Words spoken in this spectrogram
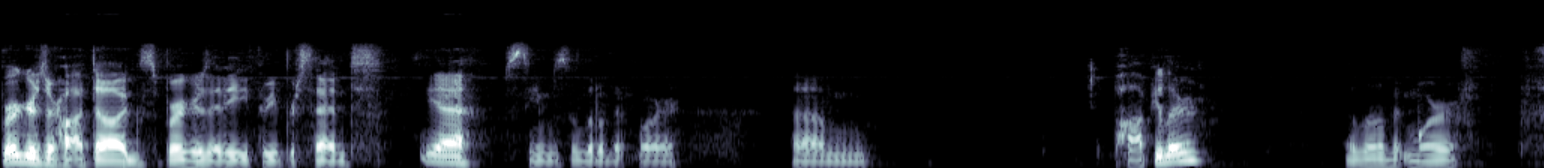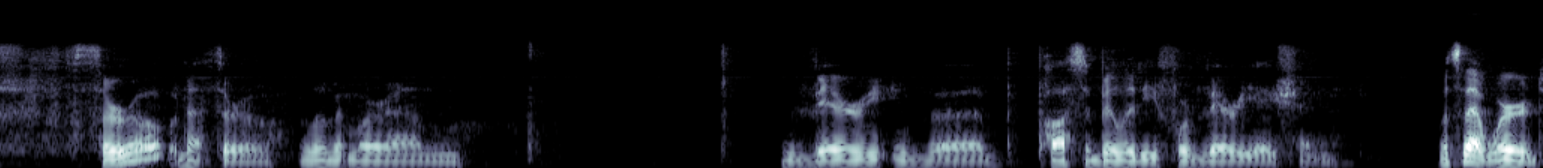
Burgers or hot dogs? Burgers at eighty three percent. Yeah, seems a little bit more um, popular, a little bit more thorough. Not thorough. A little bit more. Um, very uh, possibility for variation. What's that word?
